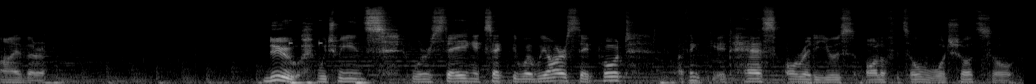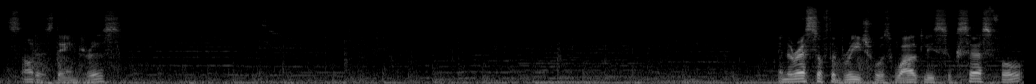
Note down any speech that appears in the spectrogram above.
either. New, which means we're staying exactly where we are, stay put. I think it has already used all of its overwatch shots, so it's not as dangerous. And the rest of the breach was wildly successful.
